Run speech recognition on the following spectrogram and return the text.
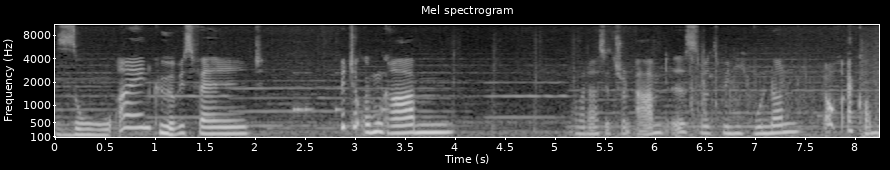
So, ein Kürbisfeld. Bitte umgraben. Aber da es jetzt schon Abend ist, wird es mich nicht wundern. Doch, er kommt.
